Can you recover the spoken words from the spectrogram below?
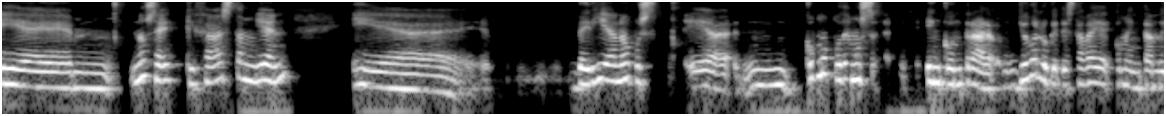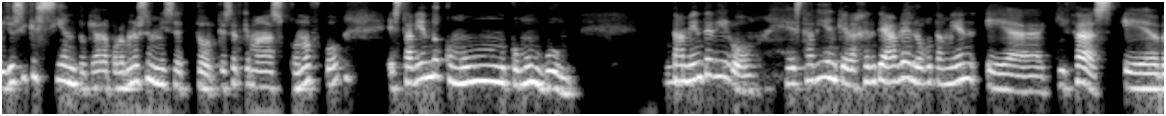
Em, no sé, quizás también... Eh, vería, ¿no? Pues, eh, mm, ¿cómo podemos encontrar? Yo lo que te estaba comentando, yo sí que siento que ahora, por lo menos en mi sector, que es el que más conozco, está viendo como un, como un boom. También te digo, está bien que la gente hable, luego también eh, quizás eh,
